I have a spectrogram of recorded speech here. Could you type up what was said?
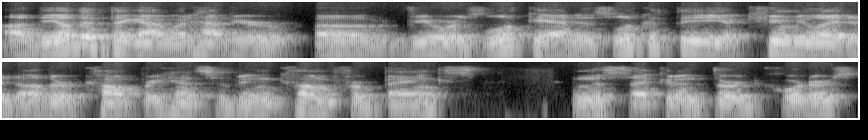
Uh, the other thing I would have your uh, viewers look at is look at the accumulated other comprehensive income for banks in the second and third quarters.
